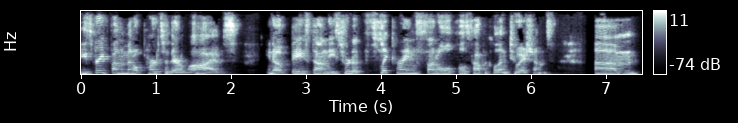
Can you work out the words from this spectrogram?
these very fundamental parts of their lives, you know, based on these sort of flickering, subtle philosophical intuitions. Um,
